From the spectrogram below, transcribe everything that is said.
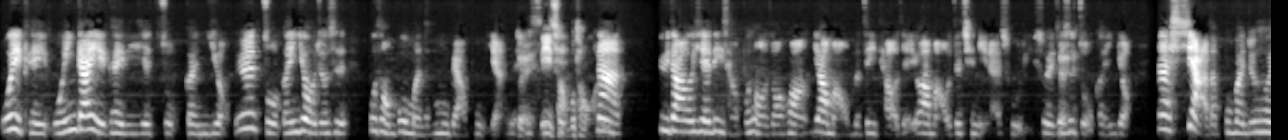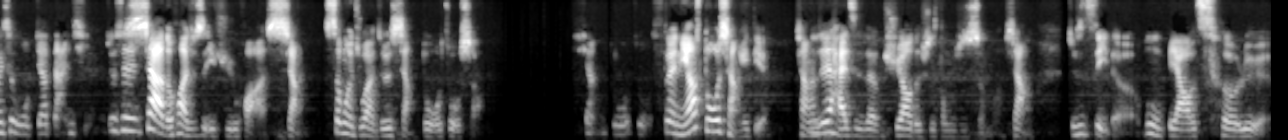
我也可以，我应该也可以理解左跟右，因为左跟右就是不同部门的目标不一样，对立场不同。那遇到一些立场不同的状况，要么我们自己调解，要么我就请你来处理。所以这是左跟右。那下的部分就会是我比较担心，就是下的话就是一句话，想身为主管就是想多做少，想多做少。对，你要多想一点，想这些孩子的需要的是东西是什么，嗯、像就是自己的目标策略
